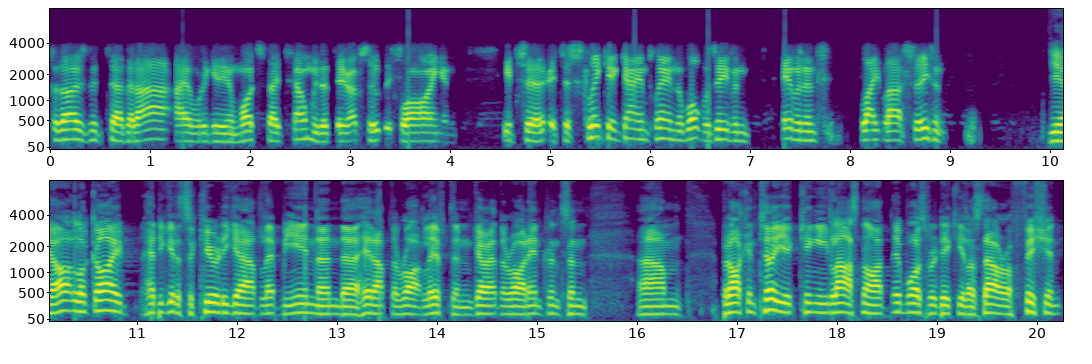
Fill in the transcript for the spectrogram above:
for those that uh, that are able to get in and watch, they tell me that they're absolutely flying, and it's a it's a slicker game plan than what was even evident late last season. Yeah, look, I had to get a security guard let me in and uh, head up the right lift and go out the right entrance, and um, but I can tell you, Kingy, last night it was ridiculous. They were efficient.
